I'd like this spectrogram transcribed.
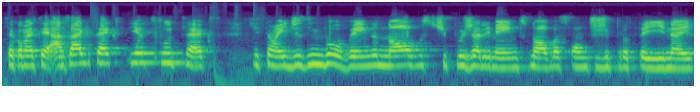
Você começa a ter as ag techs e as food techs que estão aí desenvolvendo novos tipos de alimentos, novas fontes de proteína e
